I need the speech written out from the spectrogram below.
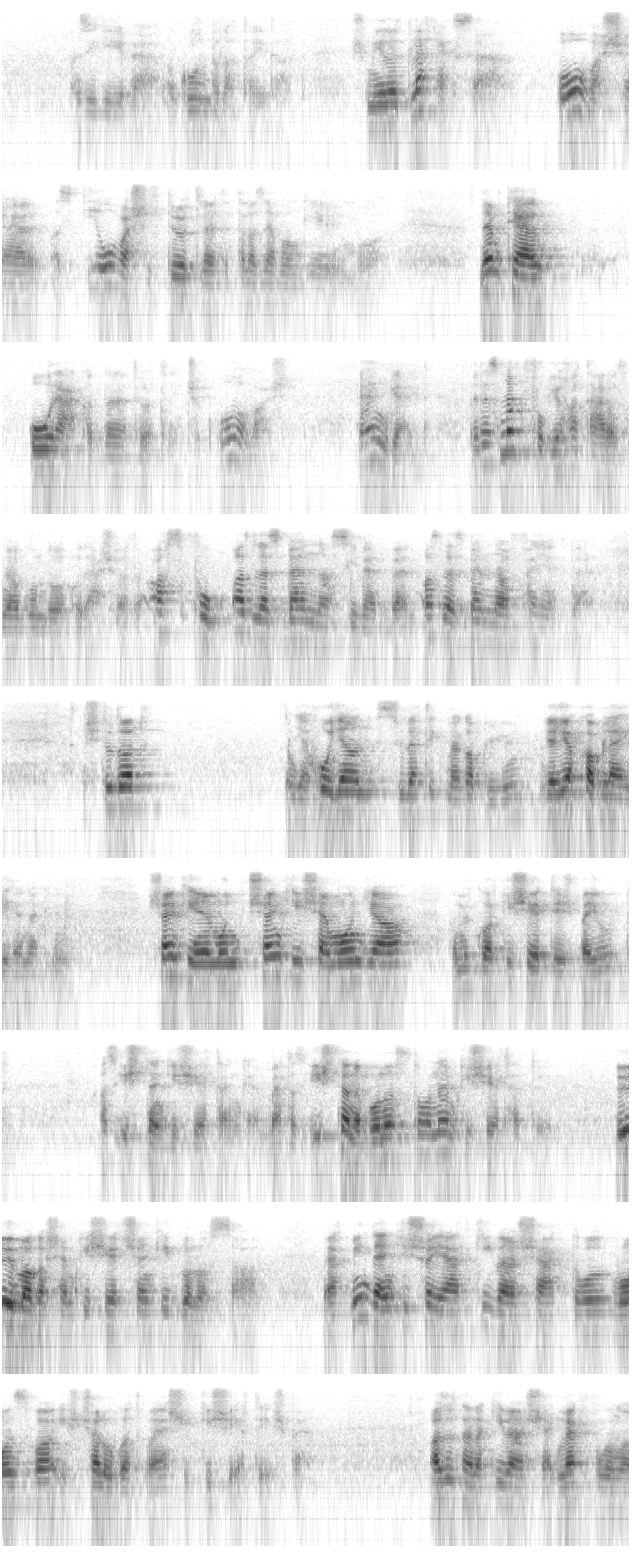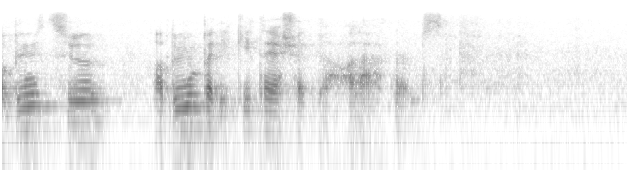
az igével, a gondolataidat. És mielőtt lefekszel, olvass el, az, olvass egy történetet el az evangéliumból. Nem kell órákat benne tölteni, csak olvasd, engedd, mert ez meg fogja határozni a gondolkodásodat. Az, fog, az lesz benne a szívedben, az lesz benne a fejedben. És tudod, ugye hogyan születik meg a bűn? Ugye Jakab leírja nekünk. Senki, nem mond, senki sem mondja, amikor kísértésbe jut, az Isten kísért engem. Mert az Isten a gonosztól nem kísérthető. Ő maga sem kísért senkit gonoszszal. Mert mindenki saját kívánságtól vonzva és csalogatva esik kísértésbe. Azután a kívánság megfogom a bűnszül, a bűn pedig kiteljesedve a halált nemsz.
